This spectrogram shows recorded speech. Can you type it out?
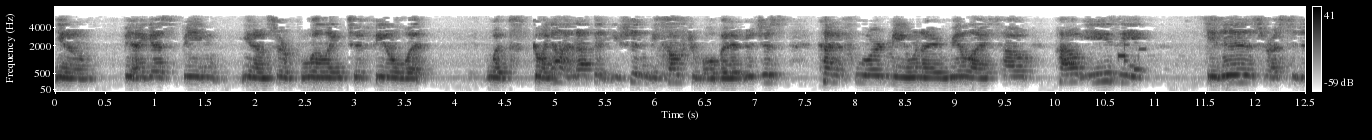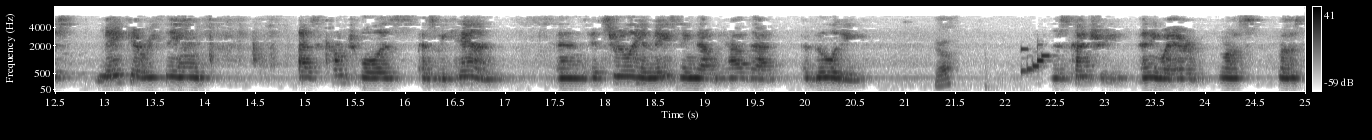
you know, I guess being you know, sort of willing to feel what what's going on. Not that you shouldn't be comfortable, but it, it just kind of floored me when I realized how how easy it is for us to just make everything as comfortable as as we can, and it's really amazing that we have that ability. Yeah. In this country, anyway, or most most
